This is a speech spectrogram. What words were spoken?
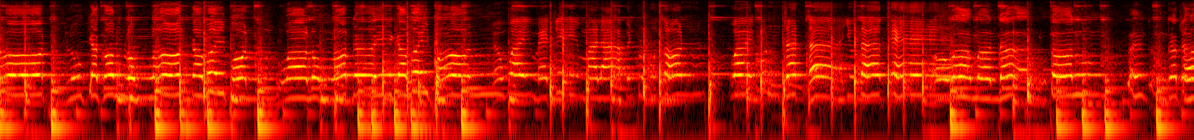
รอด ลูกจะก้มลงรอดก็ไม่พ้นว่าลงรอดเลยก็ไม่พ้นเอาไว้แม่ที่มาลาเป็นครูตอนไว้คุณชัดเธออยู่ตะแกโอว่ามันดังตอนเป็นตาตา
